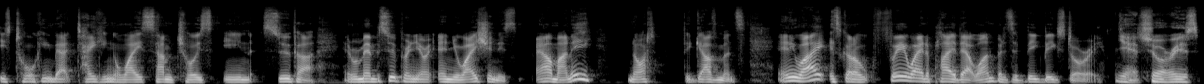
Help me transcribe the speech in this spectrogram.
is talking about taking away some choice in super. And remember, superannuation is our money, not the governments. Anyway, it's got a fair way to play that one, but it's a big, big story. Yeah, it sure is.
